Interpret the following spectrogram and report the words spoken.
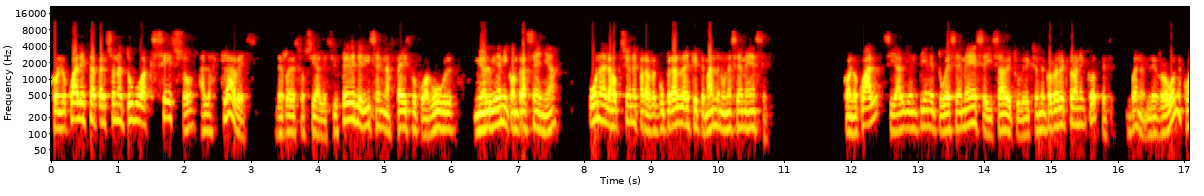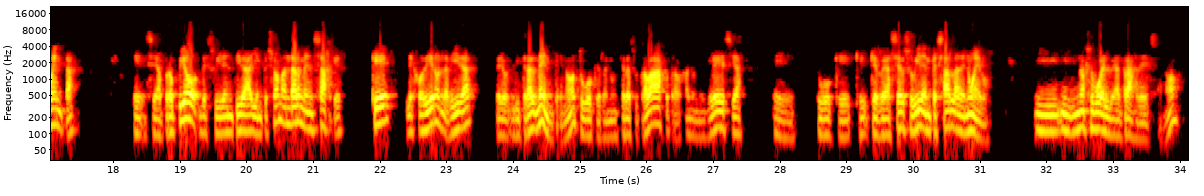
con lo cual esta persona tuvo acceso a las claves de redes sociales. Si ustedes le dicen a Facebook o a Google, me olvidé mi contraseña, una de las opciones para recuperarla es que te manden un SMS. Con lo cual, si alguien tiene tu SMS y sabe tu dirección de correo electrónico, bueno, le robó la cuenta, eh, se apropió de su identidad y empezó a mandar mensajes que le jodieron la vida, pero literalmente, ¿no? Tuvo que renunciar a su trabajo, trabajar en una iglesia, eh, tuvo que, rehacer su vida, empezarla de nuevo. Y, no se vuelve atrás de eso, ¿no?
